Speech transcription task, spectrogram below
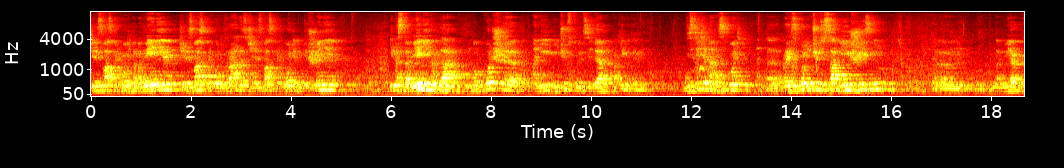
через вас приходит ободрение, через вас приходит радость, через вас приходит утешение и наставление иногда, но больше они не чувствуют себя покинутыми. Действительно, Господь э, производит чудеса в их жизни. Э, например,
